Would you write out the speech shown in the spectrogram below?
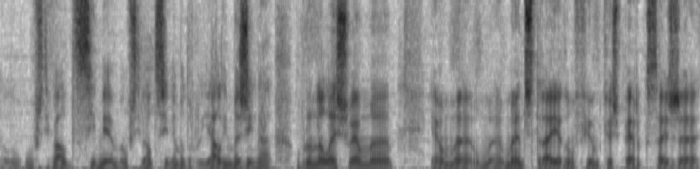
um festival de cinema, um festival de cinema do real imaginado. O Bruno Aleixo é uma é uma, uma, uma antestreia de um filme que eu espero que seja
